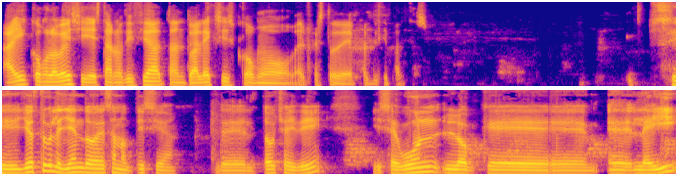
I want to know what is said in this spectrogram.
Ahí, como lo veis, y esta noticia, tanto Alexis como el resto de participantes. Sí, yo estuve leyendo esa noticia del Touch ID y según lo que eh, leí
